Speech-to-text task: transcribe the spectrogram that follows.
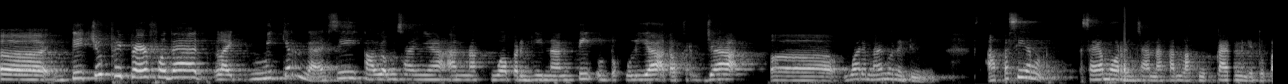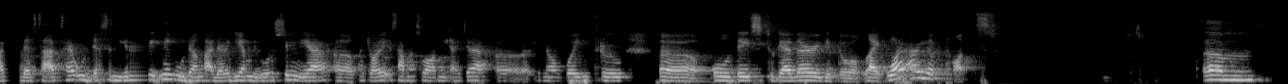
uh, did you prepare for that? Like mikir nggak sih kalau misalnya anak gua pergi nanti untuk kuliah atau kerja uh, what am I gonna do? Apa sih yang saya mau rencanakan lakukan gitu pada saat saya udah sendiri nih udah nggak ada lagi yang diurusin ya uh, kecuali sama suami aja uh, you know going through uh, all days together gitu. Like what are your thoughts? Um,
